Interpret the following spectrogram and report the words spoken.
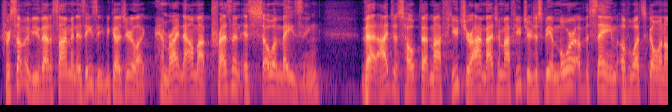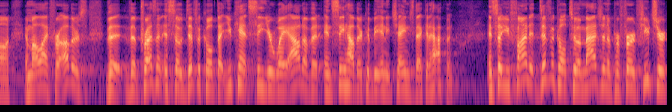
For some of you, that assignment is easy because you're like, man, right now my present is so amazing that I just hope that my future, I imagine my future just being more of the same of what's going on in my life. For others, the, the present is so difficult that you can't see your way out of it and see how there could be any change that could happen. And so you find it difficult to imagine a preferred future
